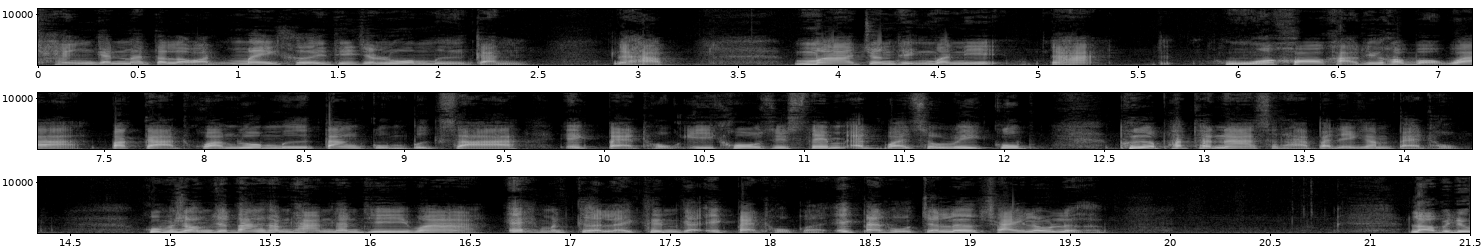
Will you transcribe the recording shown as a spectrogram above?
แข่งกันมาตลอดไม่เคยที่จะร่วมมือกันนะครับ มาจนถึงวันนี้นะฮะ หัวข้อข่าวที่เขาบอกว่าประกาศความร่วมมือตั้งกลุ่มปรึกษา X86 Ecosystem Advisory Group เพื่อพัฒนาสถาปัตยกรรม 86 คุณผู้ชมจะตั้งคำถามทันทีว่า เอ๊ะ มันเกิดอะไรขึ้นกับ X86 อะ X86 จะเลิกใช้แล้วเหรอ เราไปดู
